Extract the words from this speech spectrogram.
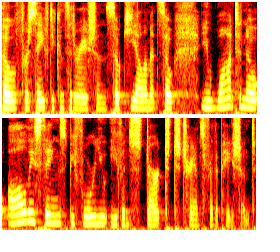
So for safety considerations, so key elements. So you want to know all these things before you even start to transfer the patient.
